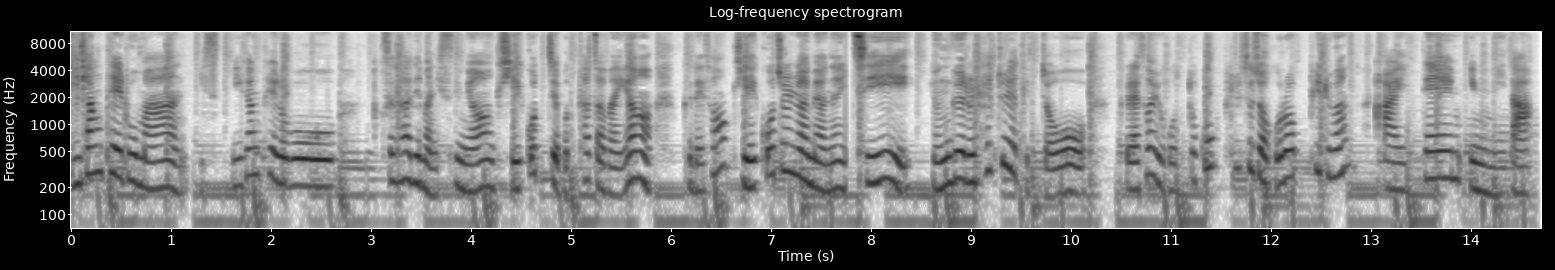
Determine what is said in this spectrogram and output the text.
이 상태로만, 이, 이 상태로 악세사리만 있으면 귀에 꽂지 못하잖아요. 그래서 귀에 꽂으려면은 같이 연결을 해줘야겠죠. 그래서 이것도 꼭 필수적으로 필요한 아이템입니다.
